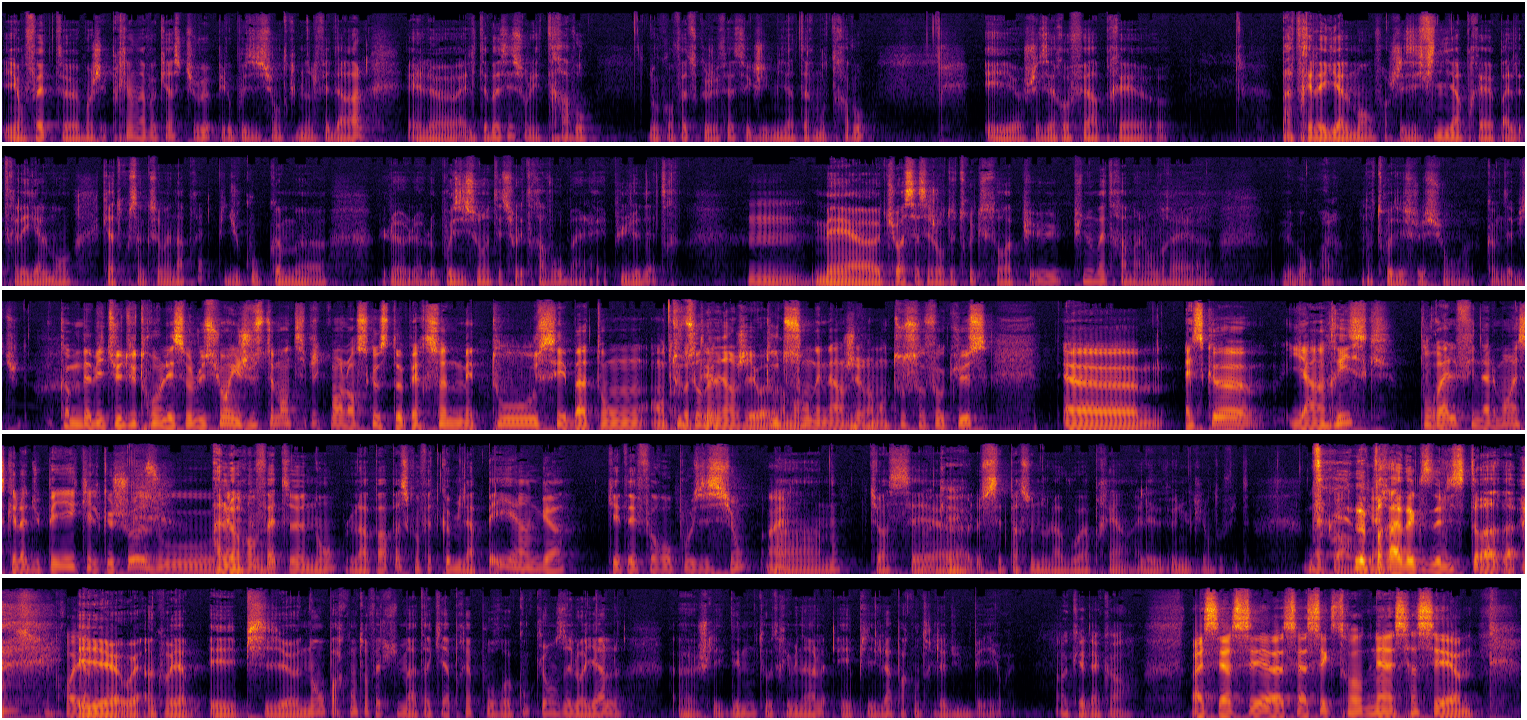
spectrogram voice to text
Et en fait, euh, moi j'ai pris un avocat si tu veux, puis l'opposition au tribunal fédéral, elle, euh, elle était basée sur les travaux. Donc en fait, ce que j'ai fait, c'est que j'ai mis à terme aux travaux et je les ai refaits après. euh, pas très légalement, enfin je les ai finis après, pas très légalement, 4 ou 5 semaines après. Puis du coup, comme euh, l'opposition était sur les travaux, bah, elle n'avait plus lieu d'être. Hmm. Mais euh, tu vois, ça c'est le genre de truc qui aurait pu, pu nous mettre à mal en vrai. euh. Mais bon, voilà, on a trouvé des solutions euh, comme d'habitude. Comme d'habitude, tu trouves les solutions et justement, typiquement, lorsque cette personne met tous ses bâtons entre Toute son tes- énergie, ouais, toute vraiment. son énergie, Mhm. vraiment tout ce focus, euh, est-ce que il y a un risque pour elle finalement? Est-ce qu'elle a dû payer quelque chose ou Alors en fait, non, là pas, parce qu'en fait, comme il a payé un gars qui était fort opposition, Ouais. ben, non, tu vois, c'est cette personne nous l'avoue après, hein, elle est devenue cliente au fit. D'accord, Le paradoxe de l'histoire. incroyable. Et euh, ouais, incroyable. Et puis euh, non, par contre, en fait, lui m'a attaqué après pour euh, concurrence déloyale. Je l'ai démonté au tribunal. Et puis là, par contre, il a dû me payer. ouais. Ok, d'accord. Ouais, c'est assez, euh, c'est assez extraordinaire. Et ça, c'est euh,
